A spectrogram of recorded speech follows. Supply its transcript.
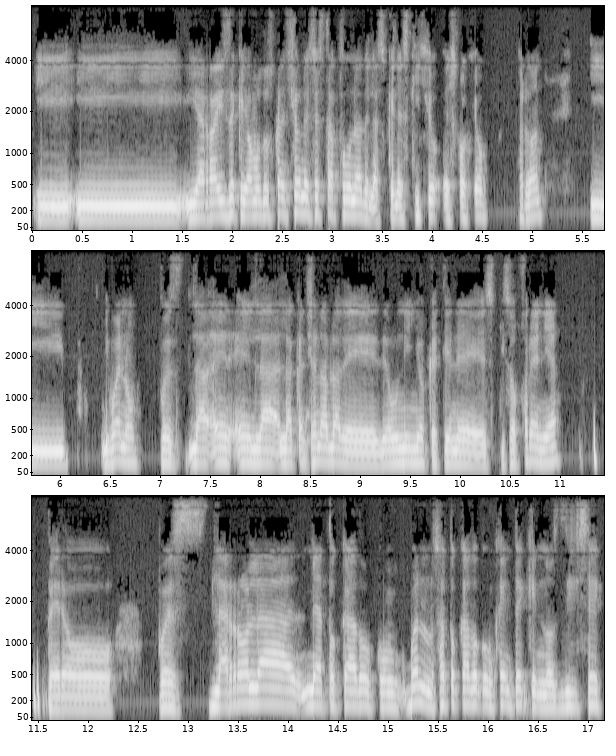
Y, a raíz de que llevamos dos canciones, esta fue una de las que él escogió, perdón. Y, bueno, pues la, la, la, canción habla de un niño que tiene esquizofrenia, pero pues la rola me ha tocado con, bueno, nos ha tocado con gente que nos dice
